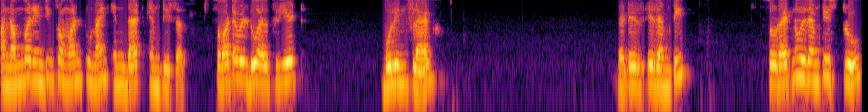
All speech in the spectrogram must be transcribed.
a number ranging from 1 to 9 in that empty cell. So what i will do i'll create boolean flag that is is empty. So right now is empty is true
